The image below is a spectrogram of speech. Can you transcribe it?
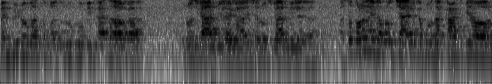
बेनिफिट होगा तो मजदूरों को भी फ़ायदा होगा, रोज़गार मिलेगा, ऐसे रोज़गार मिलेगा। ऐसा थोड़ा नहीं कि हम लोग चाय का पौधा काट के और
